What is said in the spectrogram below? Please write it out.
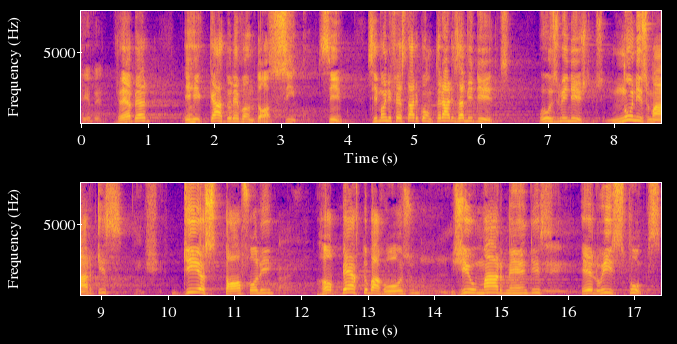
Weber, Weber e Ricardo Lewandowski. cinco. Cinco. Se manifestaram contrários a medidas. Os ministros Nunes Marques, Dias Toffoli, Roberto Barroso, Gilmar Mendes e Luiz Fux.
